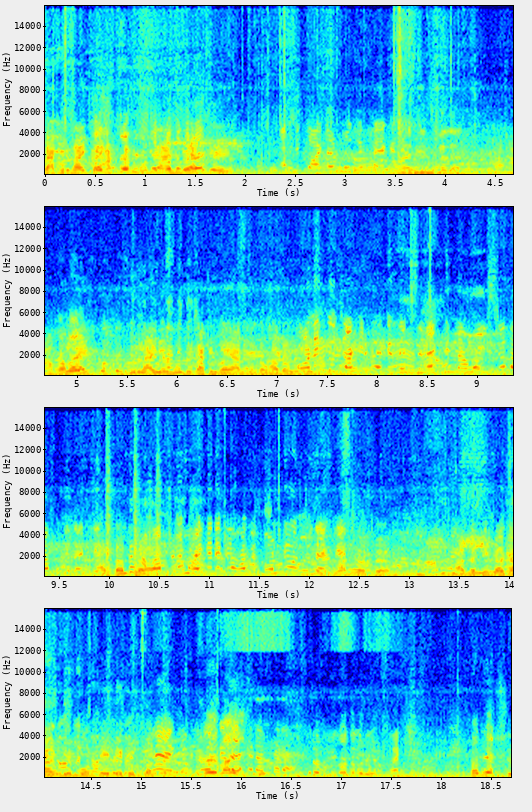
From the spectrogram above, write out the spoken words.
জাকির ভাই কি আটটার মধ্যে আসবে আজকে আপনি কয়টার মধ্যে ভাইয়াকে দেখছেন? আমরা লাইভ করতেছি লাইভের মধ্যে জাকির ভাই আসবে তো ভালো অনেক জাকির ভাইকে দেখছেন, একদিন ইসরাত আপুকে। আচ্ছা, আচ্ছা। ভাইকে দেখলে হবে, বোনকেও তো দেখেন। আচ্ছা আচ্ছা। আচ্ছা ঠিক আছে আজকে বোনকেই দেখুন হ্যাঁ। সবজি কত করে? সবই একশো?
